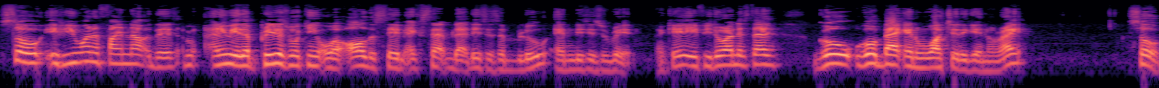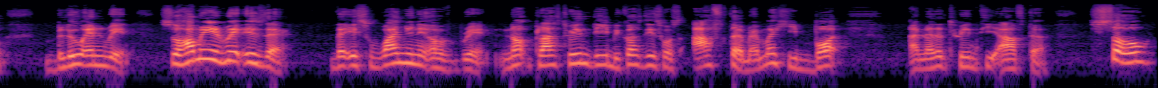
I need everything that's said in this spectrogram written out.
So if you want to find out this, I mean, anyway, the previous working were all the same except that this is a blue and this is red. Okay, if you don't understand, go go back and watch it again. All right. So blue and red. So how many red is there? There is one unit of red, not plus 20 because this was after. Remember, he bought another 20 after. So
